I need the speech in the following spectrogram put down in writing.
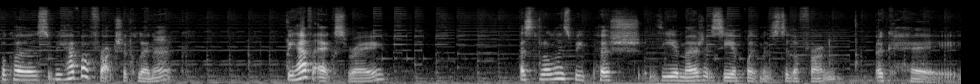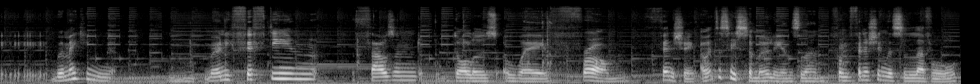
Because we have our fracture clinic. We have x-ray. As long as we push the emergency appointments to the front. Okay. We're making... We're only $15,000 away from finishing. I went to say simoleons then. From finishing this level,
